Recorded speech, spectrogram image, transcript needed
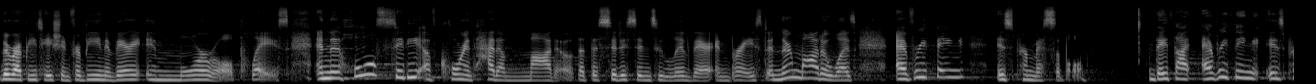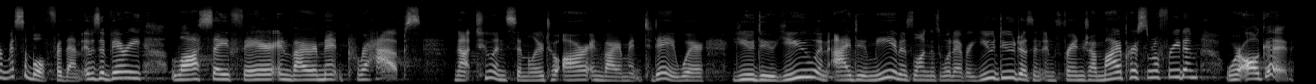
the reputation for being a very immoral place. And the whole city of Corinth had a motto that the citizens who lived there embraced. And their motto was everything is permissible. They thought everything is permissible for them. It was a very laissez faire environment, perhaps not too unsimilar to our environment today, where you do you and I do me, and as long as whatever you do doesn't infringe on my personal freedom, we're all good.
